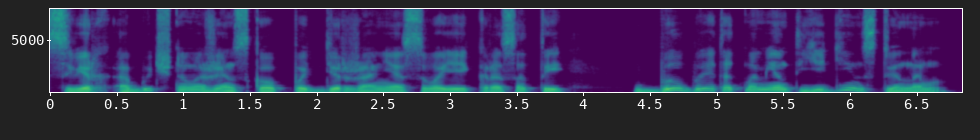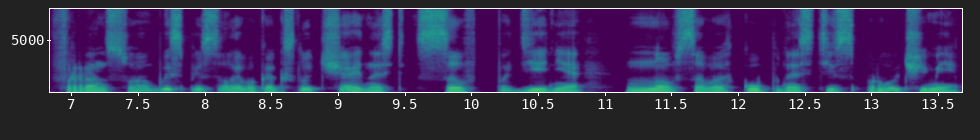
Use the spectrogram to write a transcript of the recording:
сверхобычного женского поддержания своей красоты. Был бы этот момент единственным, Франсуа бы списал его как случайность, совпадение, но в совокупности с прочими...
